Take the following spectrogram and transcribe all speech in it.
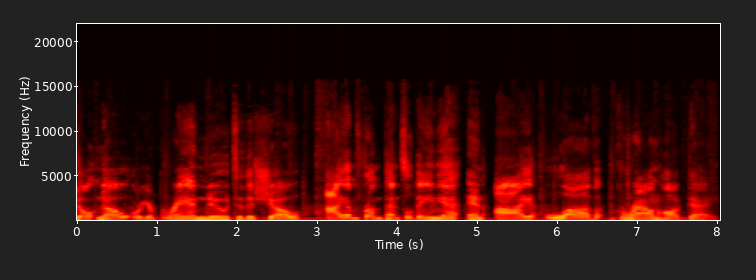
don't know or you're brand new to this show, I am from Pennsylvania and I love Groundhog Day.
